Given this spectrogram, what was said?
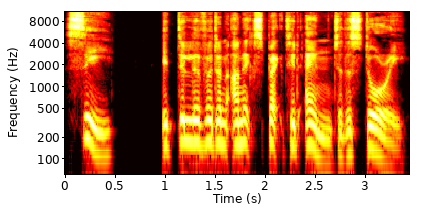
C. It delivered an unexpected end to the story.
